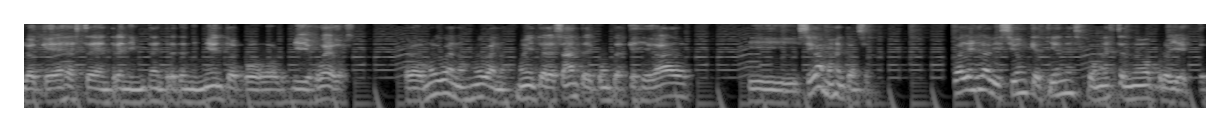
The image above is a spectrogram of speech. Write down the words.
Lo que es este entretenimiento por videojuegos. Pero muy bueno, muy bueno, muy interesante el punto es que has llegado. Y sigamos entonces. ¿Cuál es la visión que tienes con este nuevo proyecto?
